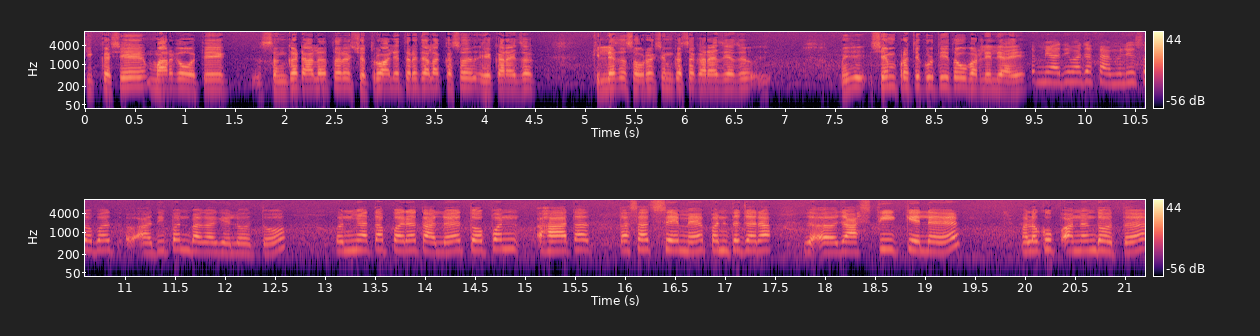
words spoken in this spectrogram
की कसे मार्ग होते संकट आलं तर शत्रू आले तर त्याला कसं हे करायचं किल्ल्याचं संरक्षण कसं करायचं याचं म्हणजे सेम प्रतिकृती इथं उभारलेली आहे. मी आधी माझ्या फॅमिली सोबत आधी पण बघा गेलो होतो. पण मी आता परत आलोय. तो पण हा आता तसाच सेम आहे पण इथं जरा ज- जास्ती केलंय. मला खूप आनंद होतोय.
